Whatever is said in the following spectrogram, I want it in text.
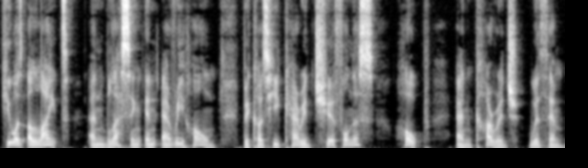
He was a light and blessing in every home because he carried cheerfulness, hope, and courage with him.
